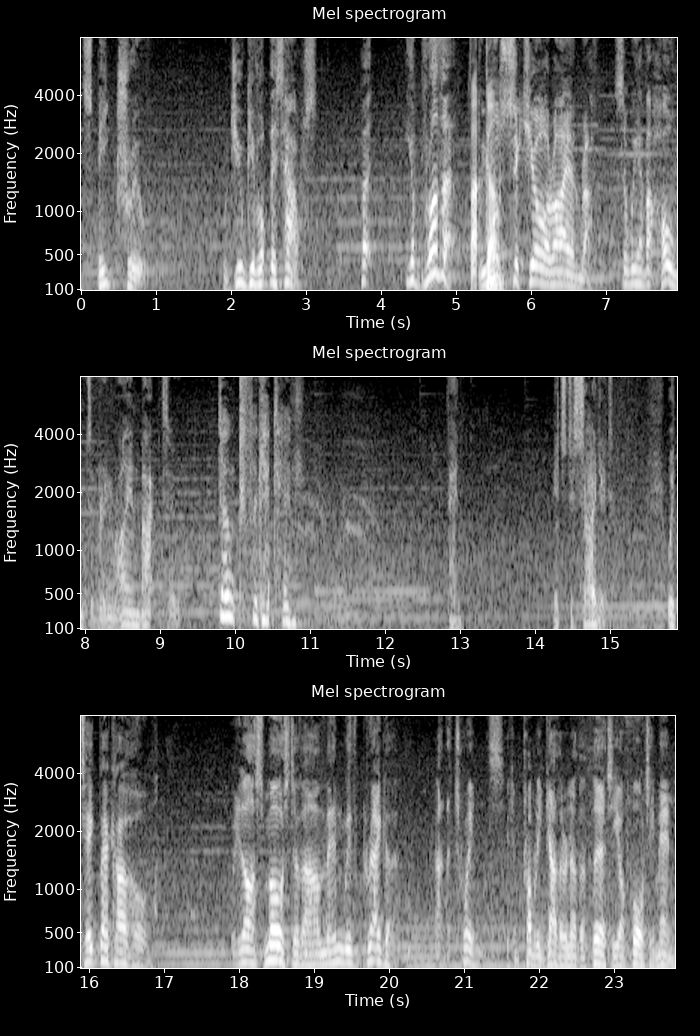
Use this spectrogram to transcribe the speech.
Speak true. Would you give up this house? But your brother! Fuck we 'em. must secure Ironrath, so we have a home to bring Ryon back to. Don't forget him. Then, it's decided. We take back our home. We lost most of our men with Gregor at the Twins. We can probably gather another 30 or 40 men.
